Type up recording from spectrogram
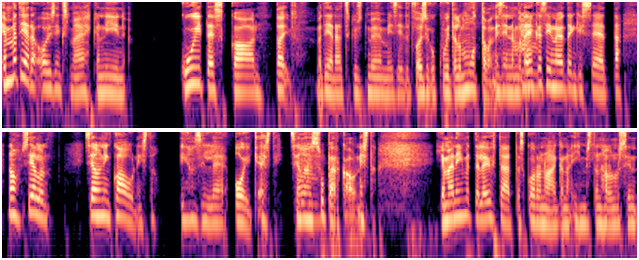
en mä tiedä, oisinko mä ehkä niin kuiteskaan, tai mä tiedän, että sä kysyt myöhemmin siitä, että voisinko kuvitella muuttavani sinne, mutta mm. ehkä siinä on jotenkin se, että no siellä on, siellä on niin kaunista, ihan sille oikeasti. Siellä on Mm. mm. superkaunista. Ja mä en ihmettele yhtään, että tässä korona-aikana ihmiset on halunnut sinne,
